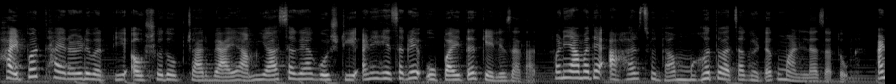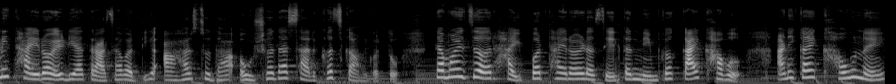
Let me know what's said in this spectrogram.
हायपरथायरॉईडवरती औषधोपचार व्यायाम या सगळ्या गोष्टी आणि हे सगळे उपाय तर केले जातात. पण यामध्ये आहार सुद्धा महत्त्वाचा घटक मानला जातो. आणि थायरॉईड या त्रासावरती आहार सुद्धा औषधासारखंच काम करतो. त्यामुळे जर हायपरथायरॉईड असेल तर नेमकं काय खावं आणि काय खाऊ नये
